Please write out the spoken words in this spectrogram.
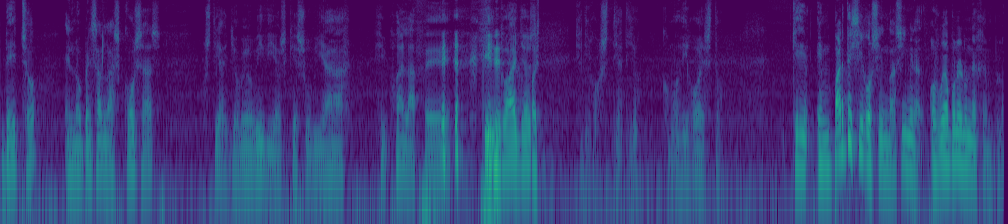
De hecho, el no pensar las cosas, hostia, yo veo vídeos que subía igual hace cinco años, que digo, hostia, tío, ¿cómo digo esto? Que en parte sigo siendo así. Mira, os voy a poner un ejemplo.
